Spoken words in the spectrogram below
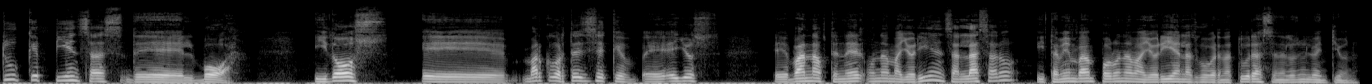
¿tú qué piensas del BOA? Y dos, eh, Marco Cortés dice que eh, ellos eh, van a obtener una mayoría en San Lázaro y también van por una mayoría en las gubernaturas en el 2021.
